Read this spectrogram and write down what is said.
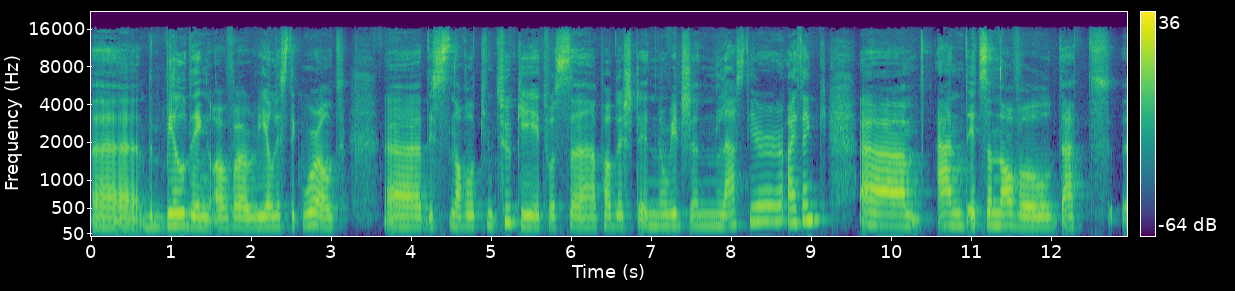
uh, the building of a realistic world. uh, this novel Kentuki. It was uh, published in Norwegian last year, I think. Um, and it's a novel that uh,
